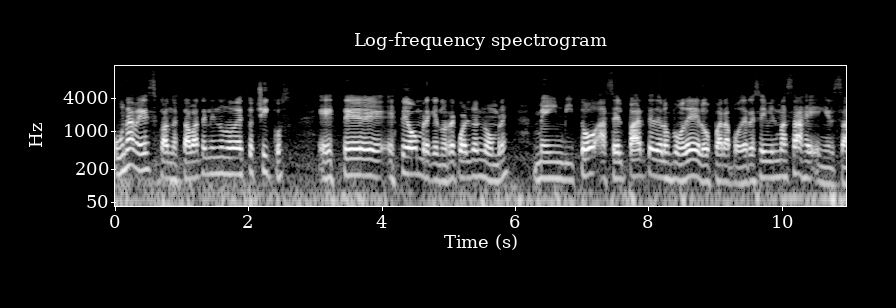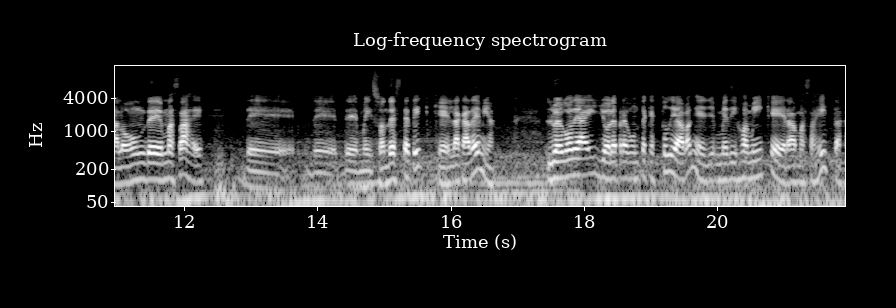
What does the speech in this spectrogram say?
Una vez cuando estaba atendiendo uno de estos chicos, este, este hombre que no recuerdo el nombre, me invitó a ser parte de los modelos para poder recibir masaje en el salón de masaje de, de, de Maison que es la academia. Luego de ahí yo le pregunté qué estudiaban, él me dijo a mí que era masajista.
